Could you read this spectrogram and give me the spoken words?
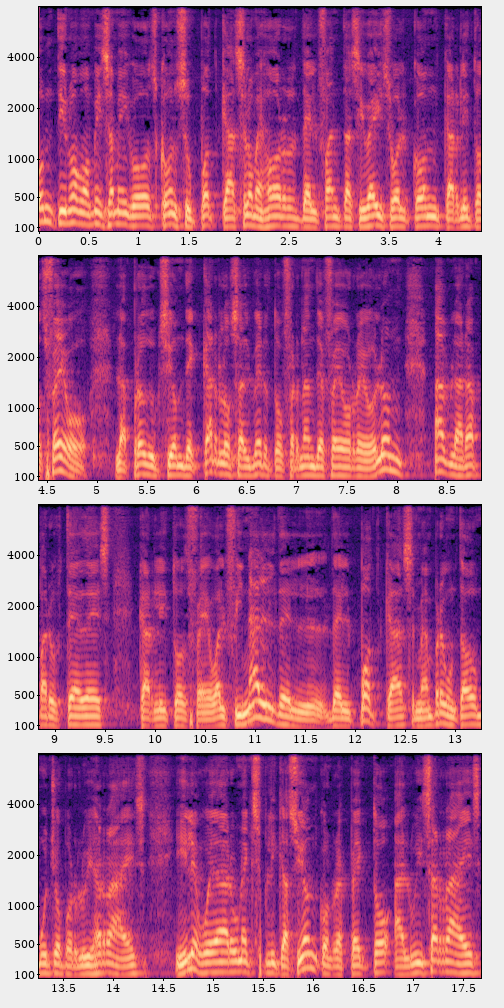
Continuamos mis amigos con su podcast Lo mejor del Fantasy Baseball con Carlitos Feo. La producción de Carlos Alberto Fernández Feo Reolón hablará para ustedes Carlitos Feo. Al final del, del podcast me han preguntado mucho por Luis Arraez y les voy a dar una explicación con respecto a Luis Arraez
